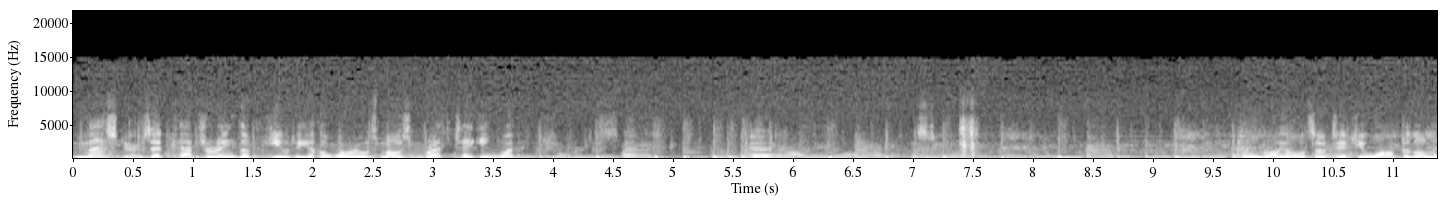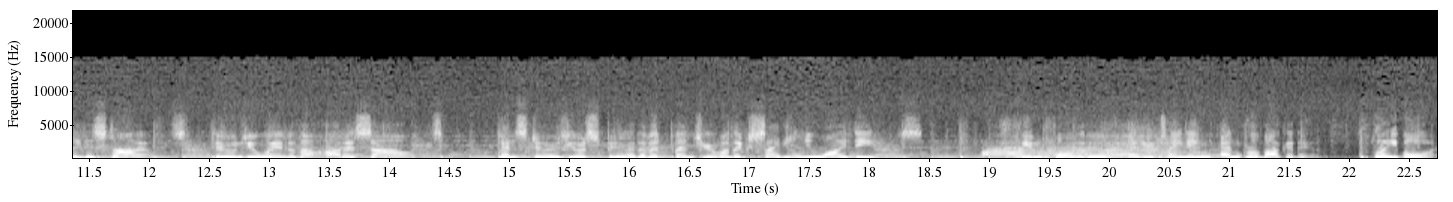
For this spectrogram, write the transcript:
masters at capturing the beauty of the world's most breathtaking women. Good. Playboy also tips you off to the latest styles, tunes you into the hottest sounds, and stirs your spirit of adventure with exciting new ideas. Informative, entertaining, and provocative. Playboy,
